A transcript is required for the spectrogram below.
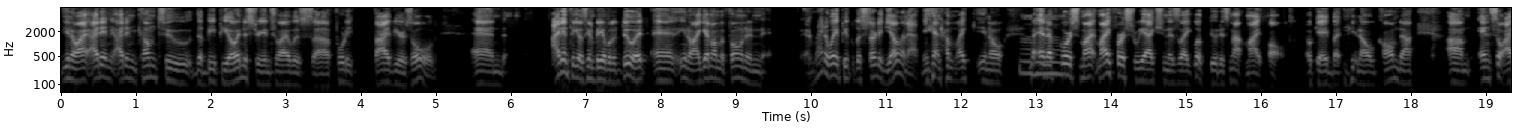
you know, I, I, didn't, I didn't come to the BPO industry until I was uh, 45 years old. And I didn't think I was going to be able to do it. And, you know, I get on the phone and, and right away people just started yelling at me. And I'm like, you know, mm-hmm. and of mm-hmm. course my, my first reaction is like, look, dude, it's not my fault. okay but you know calm down um and so i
